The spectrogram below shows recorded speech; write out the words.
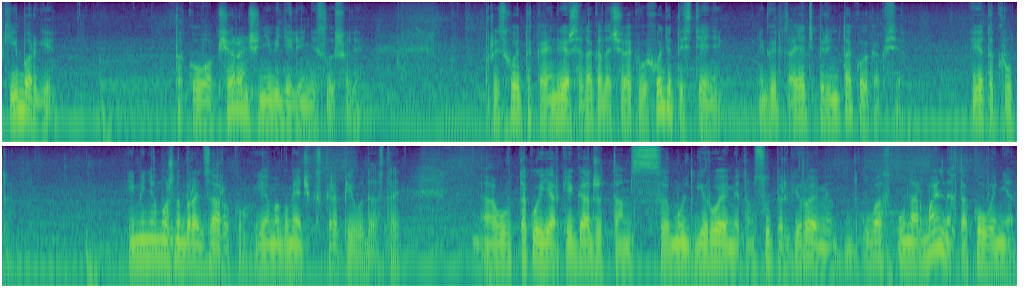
киборги – Такого вообще раньше не видели и не слышали. Происходит такая инверсия, да, когда человек выходит из тени и говорит, а я теперь не такой, как все. И это круто. И меня можно брать за руку, я могу мячик с крапивы достать. А вот такой яркий гаджет там с мультгероями, там супергероями, у вас у нормальных такого нет.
